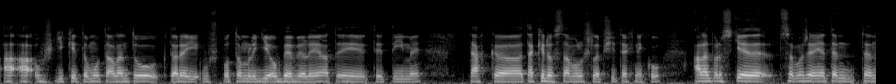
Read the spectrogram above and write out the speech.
a, a už díky tomu talentu, který už potom lidi objevili a ty, ty týmy, tak uh, taky dostával už lepší techniku. Ale prostě samozřejmě ten, ten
